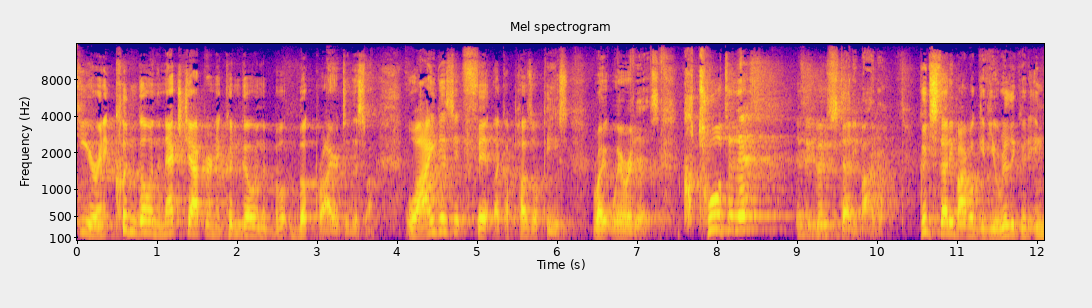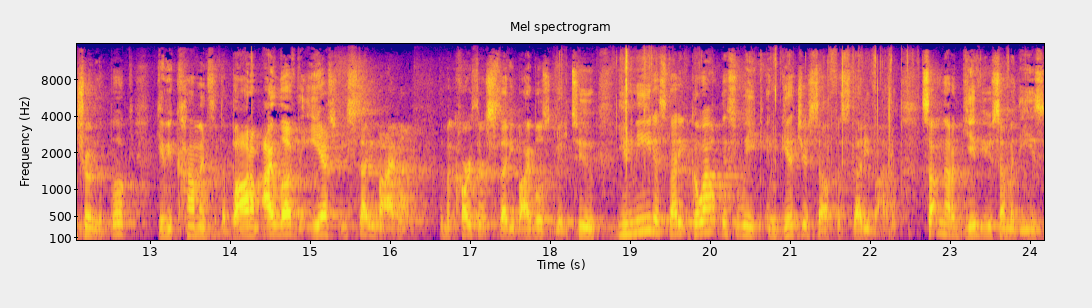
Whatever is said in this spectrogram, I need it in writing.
here and it couldn't go in the next chapter and it couldn't go in the book prior to this one? Why does it fit like a puzzle piece right where it is? Tool to this is a good study Bible. Good study Bible give you a really good intro to the book, give you comments at the bottom. I love the ESV study Bible. The MacArthur Study Bible is good too. You need a study. Go out this week and get yourself a study Bible. Something that'll give you some of these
